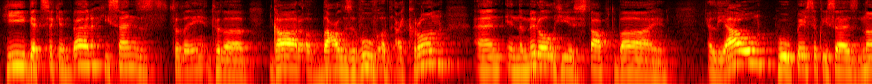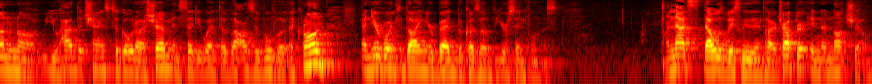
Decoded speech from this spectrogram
He gets sick in bed. He sends to the to the god of Baal Zevuv of Ekron, and in the middle he is stopped by Eliyahu, who basically says, "No, no, no. You had the chance to go to Hashem. Instead, you went to Baal Zevuv of Ekron, and you're going to die in your bed because of your sinfulness." And that's that was basically the entire chapter in a nutshell.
